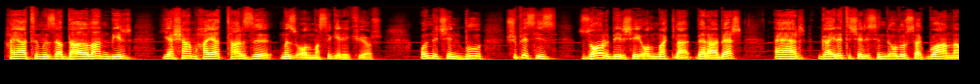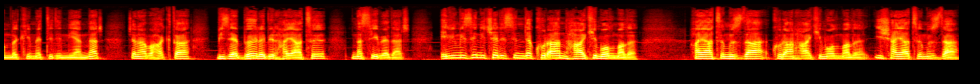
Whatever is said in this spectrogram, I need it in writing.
hayatımıza dağılan bir yaşam hayat tarzımız olması gerekiyor. Onun için bu şüphesiz zor bir şey olmakla beraber eğer gayret içerisinde olursak bu anlamda kıymetli dinleyenler Cenab-ı Hak da bize böyle bir hayatı nasip eder. Evimizin içerisinde Kur'an hakim olmalı. Hayatımızda Kur'an hakim olmalı. İş hayatımızda,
